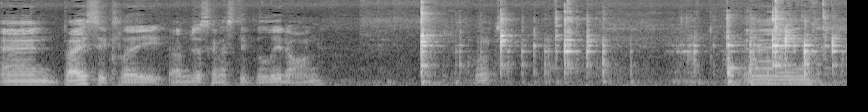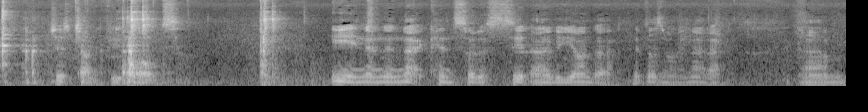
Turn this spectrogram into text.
and basically, I'm just going to stick the lid on. And just chuck a few bolts in and then that can sort of sit over yonder. It doesn't really matter. Um,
